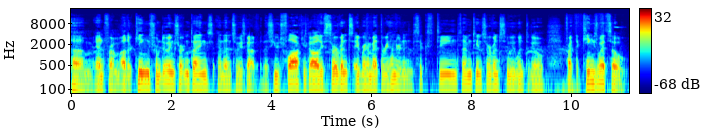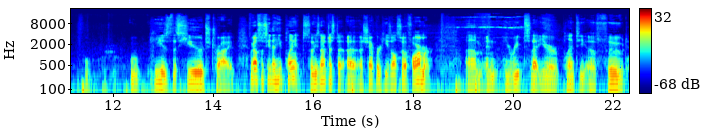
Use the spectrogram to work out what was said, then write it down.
um, and from other kings from doing certain things. And then so he's got this huge flock. He's got all these servants. Abraham had 316 17 servants who he went to go fight the kings with. So he is this huge tribe. We also see that he plants, so he's not just a, a shepherd; he's also a farmer. um, and he reaps that year plenty of food.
